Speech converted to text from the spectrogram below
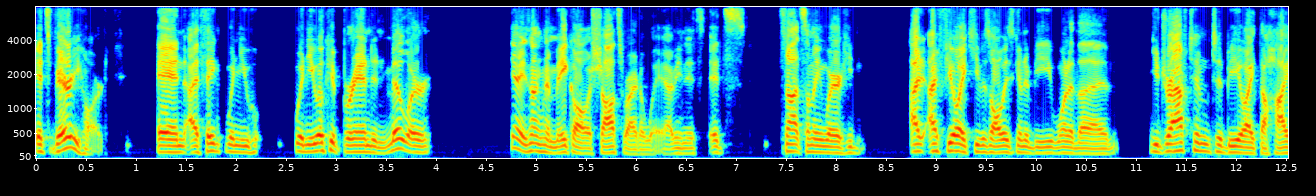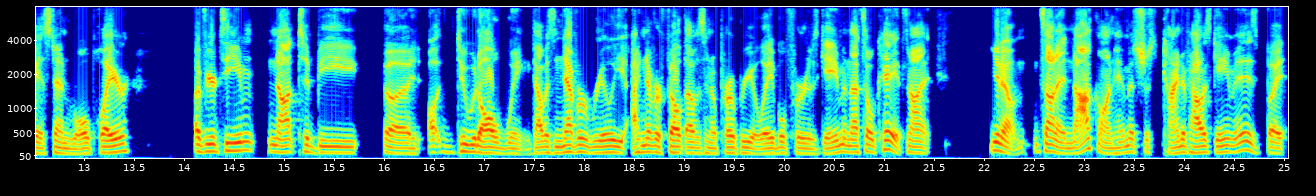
It's very hard. And I think when you when you look at Brandon Miller, yeah, he's not going to make all his shots right away. I mean, it's it's it's not something where he. I, I feel like he was always going to be one of the. You draft him to be like the highest end role player of your team, not to be uh do it all wing. That was never really. I never felt that was an appropriate label for his game, and that's okay. It's not, you know, it's not a knock on him. It's just kind of how his game is. But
